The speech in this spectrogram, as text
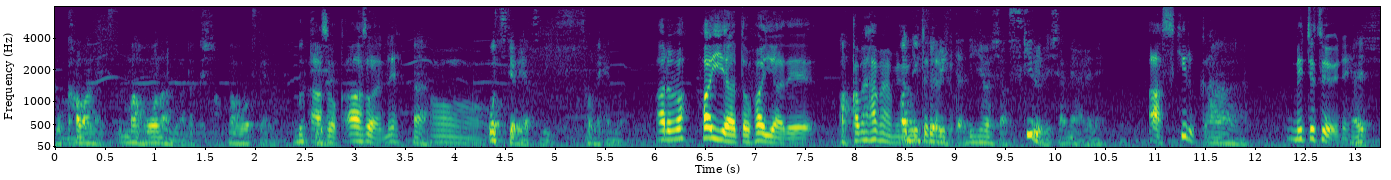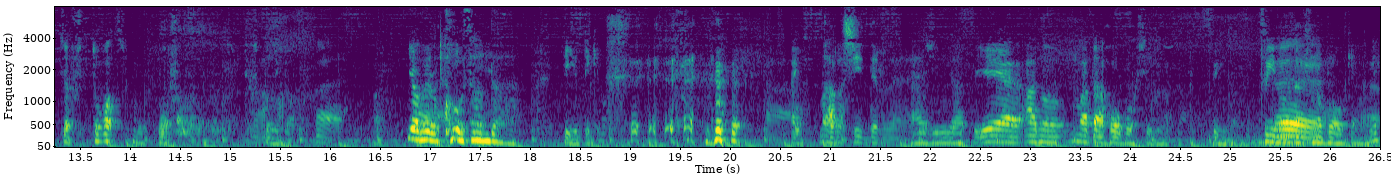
もう買わないです。魔法なんで私。魔法使います。武器はああ、そうか。ああ、そうだね。はいうん落ちてるやつでいいです。その辺の。あれは？ファイヤーとファイヤーで、あカメハメハメできたできた。できました。スキルでしたね、あれね。あ、スキルか。あめっちゃ強いね。めっちゃ吹っ飛ばす。もう、吹っ飛んできます。はいやめろ、降参だって言ってきます。はいまあ楽しんでるね。楽しんでます。いやいや、あの、また報告していきます。次の、次の私の冒険はね。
